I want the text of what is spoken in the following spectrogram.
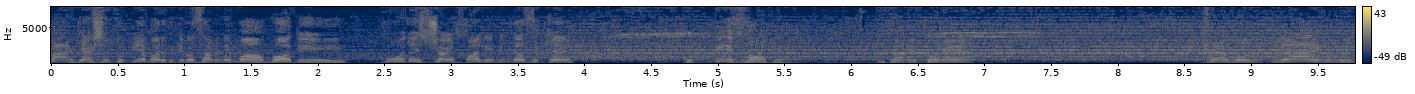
برگشت توپ یه بار دیگه به زمین ما. وادی. خودش جای خالی میندازه که توپ میخوابه. بزن کره. کوون ینگ می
